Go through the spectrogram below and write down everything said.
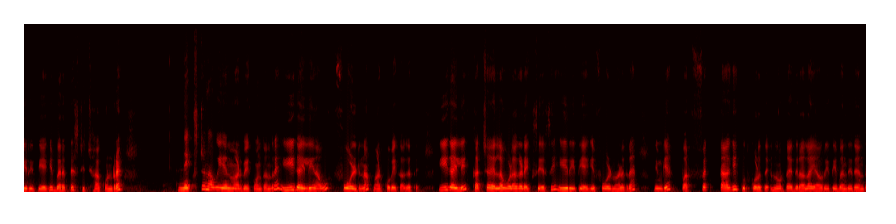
ಈ ರೀತಿಯಾಗಿ ಬರುತ್ತೆ ಸ್ಟಿಚ್ ಹಾಕ್ಕೊಂಡ್ರೆ ನೆಕ್ಸ್ಟ್ ನಾವು ಏನು ಮಾಡಬೇಕು ಅಂತಂದರೆ, ಈಗ ಇಲ್ಲಿ ನಾವು ಫೋಲ್ಡ್ನ ಮಾಡ್ಕೋಬೇಕಾಗತ್ತೆ. ಈಗ ಇಲ್ಲಿ ಕಚ್ಚಾ ಎಲ್ಲ ಒಳಗಡೆಗೆ ಸೇರಿಸಿ ಈ ರೀತಿಯಾಗಿ ಫೋಲ್ಡ್ ಮಾಡಿದ್ರೆ ನಿಮಗೆ ಪರ್ಫೆಕ್ಟಾಗಿ ಕೂತ್ಕೊಳ್ಳುತ್ತೆ. ನೋಡ್ತಾ ಇದ್ದೀರಲ್ಲ ಯಾವ ರೀತಿ ಬಂದಿದೆ ಅಂತ?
